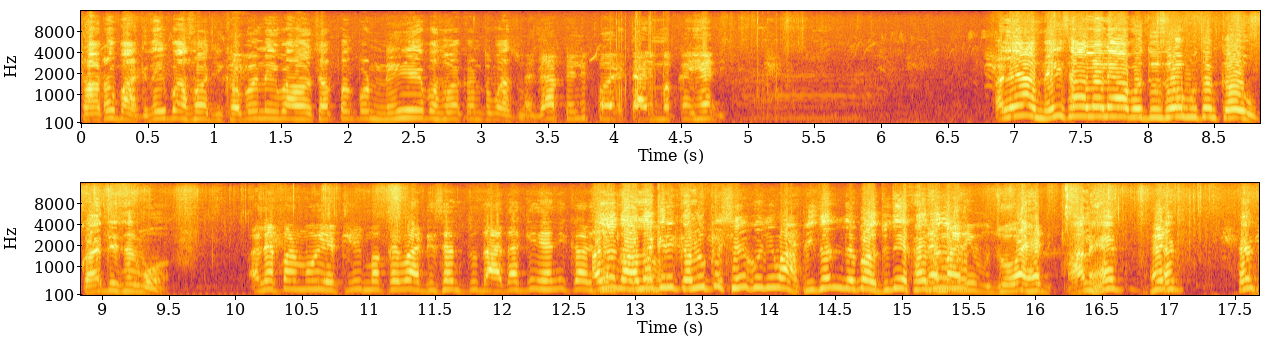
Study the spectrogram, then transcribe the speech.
ઠાઠો ભાગી નહીં પાછો હજી ખબર નહીં પાછો સરપંચ પણ નહીં પાછો કંટો પાછું. જા પેલી ફરી તારી મકઈ હેડી. અલે આ નહીં ચાલે અલે આ બધું જો હું તને કહું કાયદેસરમાં. અલે પણ હું એટલી મકઈ વાઢી છે તું દાદાગીરી એની અલે દાદાગીરી કરું કે શેખ હજી વાટી છે ને બધું દેખાય છે. મારી જોવા હેડ. હાલ હેડ. હેડ હેડ.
